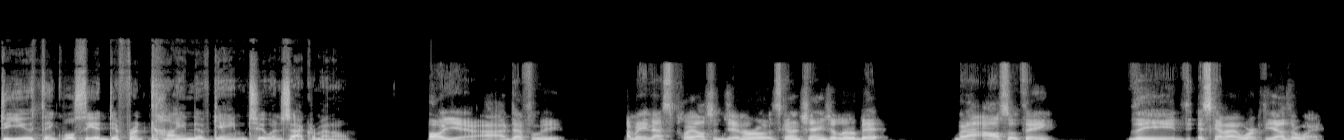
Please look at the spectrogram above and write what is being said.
Do you think we'll see a different kind of game too in Sacramento? Oh yeah, I, definitely. I mean, that's playoffs in general. It's going to change a little bit, but I also think the it's going to work the other way.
